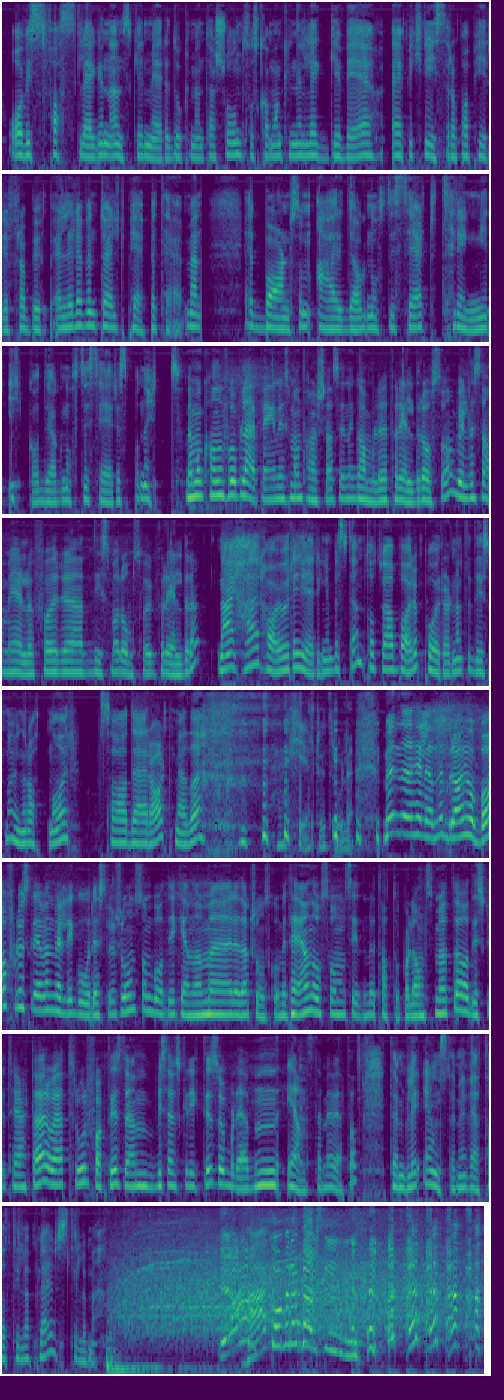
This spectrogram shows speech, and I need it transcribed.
Og hvis fastlegen ønsker mer dokumentasjon, så skal man kunne legge ved epikriser og papirer fra BUP, eller eventuelt PPT. Men et barn som er diagnostisert, trenger ikke å diagnostiseres på nytt. Men man kan jo få pleiepenger hvis man tar seg av sine gamle foreldre også. Vil det samme gjelde for eh, de som har omsorg for eldre? Nei, her har jo regjeringen bestemt at du er bare pårørende til de som er under 18 år. Så det er rart med det. Helt utrolig. Men eh, Helene, bra jobba, for du skrev en veldig god resolusjon som både gikk gjennom eh, redaksjonskomiteen, og som siden ble tatt opp på landsmøtet og diskutert der. Og jeg tror faktisk den, hvis jeg husker riktig, så ble den enstemmig vedtatt. Den ble enstemmig vedtatt til applaus, til og med. Ja! Her kommer applausen!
